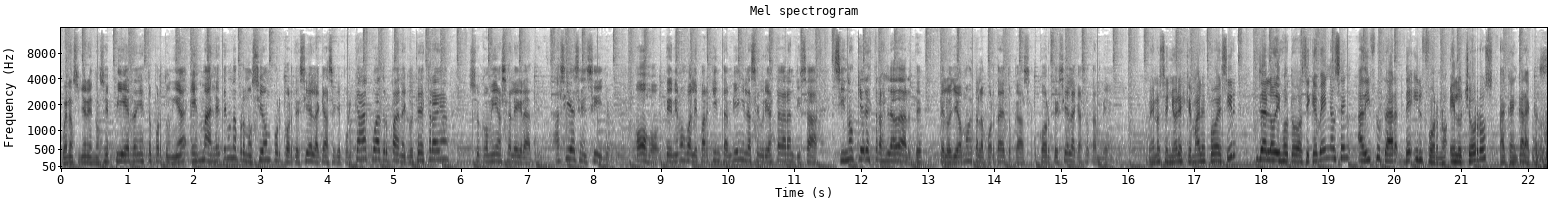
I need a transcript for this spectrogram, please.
Bueno, señores, no se pierdan esta oportunidad. Es más, les tengo una promoción por cortesía de la casa, que por cada cuatro panes que ustedes traigan, su comida sale gratis. Así de sencillo. Ojo, tenemos vale parking también y la seguridad está garantizada. Si no quieres trasladarte, te lo llevamos hasta la puerta de tu casa. Cortesía de la casa también. Bueno, señores, ¿qué más les puedo decir? Ya lo dijo todo, así que vénganse a disfrutar de Il Forno, en Los Chorros, acá en Caracas.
